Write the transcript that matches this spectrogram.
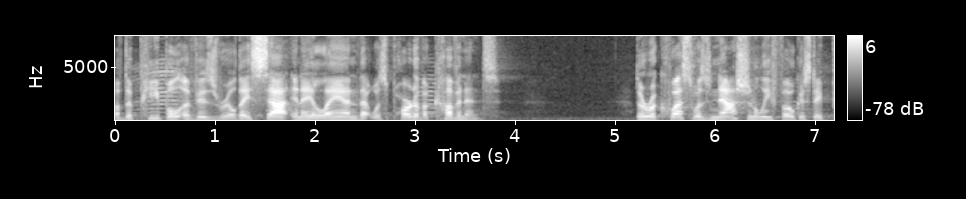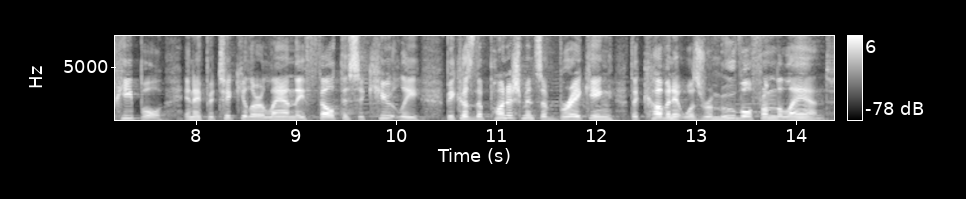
of the people of Israel. They sat in a land that was part of a covenant. Their request was nationally focused, a people in a particular land. They felt this acutely because the punishments of breaking the covenant was removal from the land,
